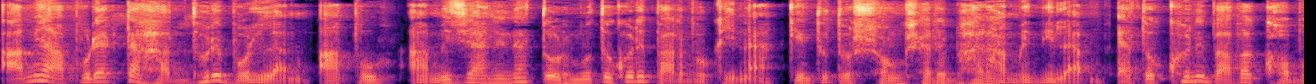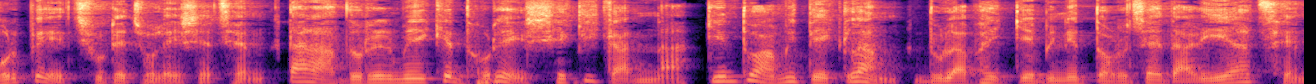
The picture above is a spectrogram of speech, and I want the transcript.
আমি আপুর একটা হাত ধরে বললাম, আপু, আমি জানি না তোর মতো করে পারব কিনা, কিন্তু তোর সংসারের ভার আমি নিলাম। এতক্ষণে বাবা খবর পেয়ে ছুটে চলে এসেছেন। তার আদরের মেয়েকে ধরে সে কি কান্না? কিন্তু আমি দেখলাম, দুলাভাই কেবিনের দরজায় দাঁড়িয়ে আছেন,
